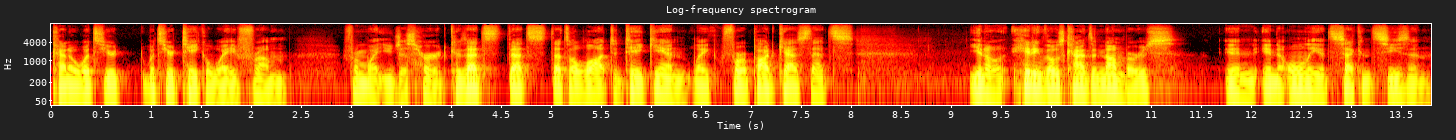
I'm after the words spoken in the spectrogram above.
kind of what's your what's your takeaway from from what you just heard because that's that's that's a lot to take in like for a podcast that's you know hitting those kinds of numbers in in only its second season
